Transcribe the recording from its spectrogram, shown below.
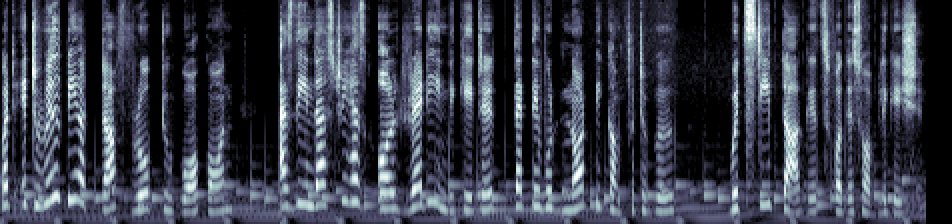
But it will be a tough rope to walk on as the industry has already indicated that they would not be comfortable with steep targets for this obligation.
